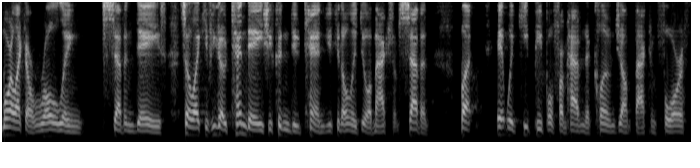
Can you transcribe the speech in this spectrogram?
more like a rolling seven days. So, like if you go 10 days, you couldn't do 10, you could only do a max of seven. But it would keep people from having to clone jump back and forth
